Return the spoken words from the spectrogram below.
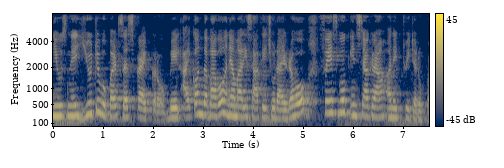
ન્યૂઝને યુટ્યુબ ઉપર સબસ્ક્રાઇબ કરો. બેલ આઇકોન દબાવો અને અમારી સાથે જોડાયેલ રહો. ફેસબુક ઇન્સ્ટાગ્રામ અને ટ્વિટર ઉપર.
